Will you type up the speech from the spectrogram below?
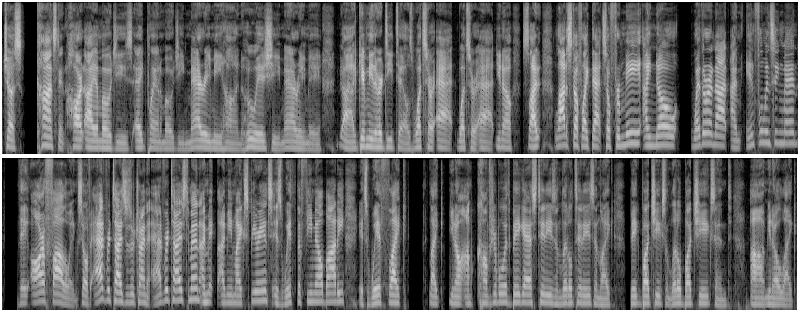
just constant heart eye emojis, eggplant emoji, marry me, hun. Who is she? Marry me. Uh, give me her details. What's her at? What's her at? You know, slide a lot of stuff like that. So for me, I know whether or not I'm influencing men, they are following. So if advertisers are trying to advertise to men, I mean, I mean, my experience is with the female body. It's with like like you know i'm comfortable with big ass titties and little titties and like big butt cheeks and little butt cheeks and um you know like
